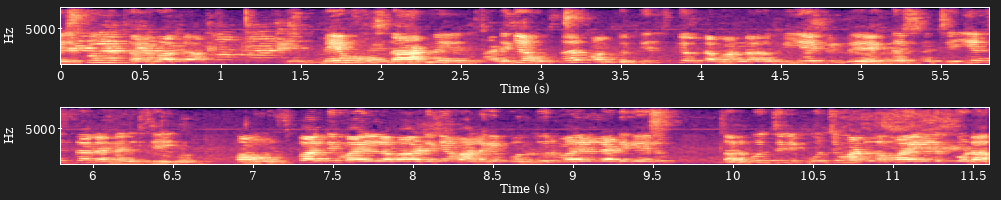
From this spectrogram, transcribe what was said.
గెలుపొందిన తర్వాత మేము సార్ని అడిగాము సార్ మాకు తీసుకెళ్తామన్నారు విఐపి బ్రేక్ దర్శనం చెయ్యండి సార్ అని అనేసి మా మున్సిపాలిటీ మహిళలు అడిగాము అలాగే పొందూరు మహిళలు అడిగారు తరుపుచ్చిరి పూజ మండలం మహిళలు కూడా.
